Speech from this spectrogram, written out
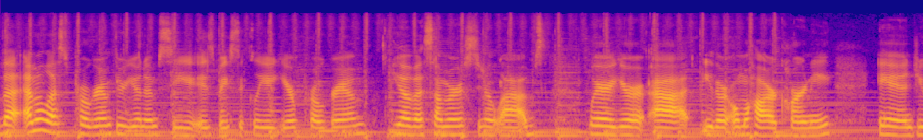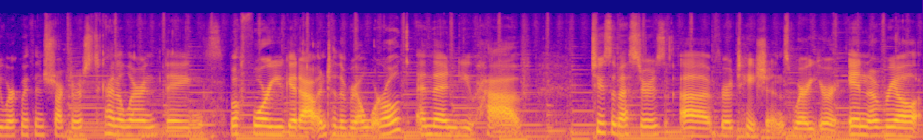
The MLS program through UNMC is basically a year program. You have a summer student labs where you're at either Omaha or Kearney and you work with instructors to kind of learn things before you get out into the real world. And then you have two semesters of rotations where you're in a real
